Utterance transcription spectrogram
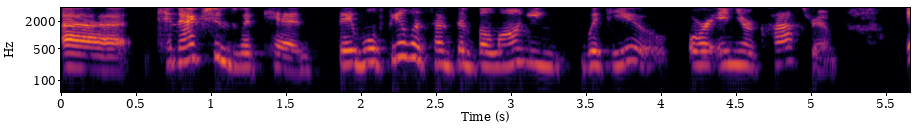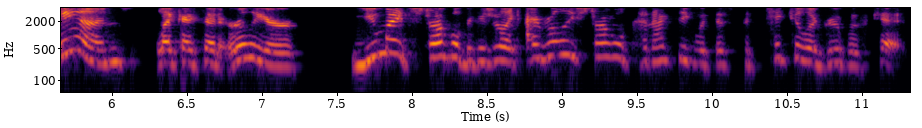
uh, connections with kids, they will feel a sense of belonging with you or in your classroom. And like I said earlier, you might struggle because you're like, I really struggle connecting with this particular group of kids.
